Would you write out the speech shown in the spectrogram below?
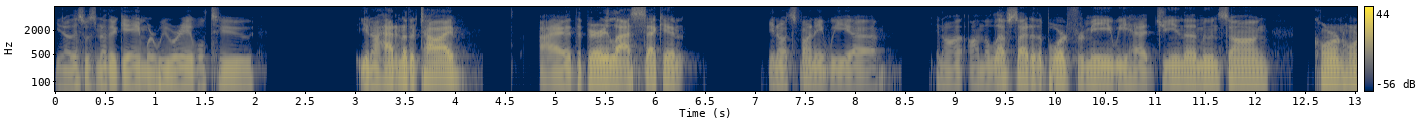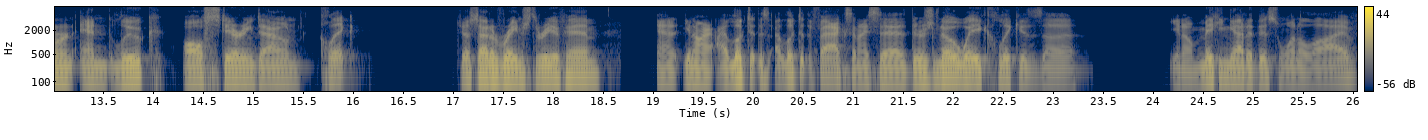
you know, this was another game where we were able to, you know, had another tie. I at the very last second, you know, it's funny. We, uh, you know, on, the left side of the board for me, we had Gina, Moonsong, Corran Horn, and Luke all staring down Click, just out of range three of him. And you know, I, I looked at this. I looked at the facts, and I said, "There's no way Click is, uh, you know, making out of this one alive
